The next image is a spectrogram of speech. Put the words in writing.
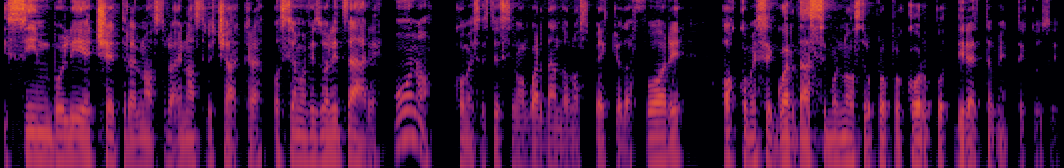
i simboli, eccetera, nostro, ai nostri chakra, possiamo visualizzare uno come se stessimo guardando uno specchio da fuori o come se guardassimo il nostro proprio corpo direttamente così.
